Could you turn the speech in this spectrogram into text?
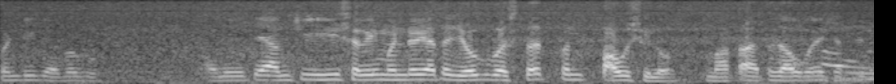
पण ठीक आहे बघू. आणि ते आमची ही सगळी मंडळी आता जेवक बसतात पण पाऊस इलो माका आता जाऊ काय छत्री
